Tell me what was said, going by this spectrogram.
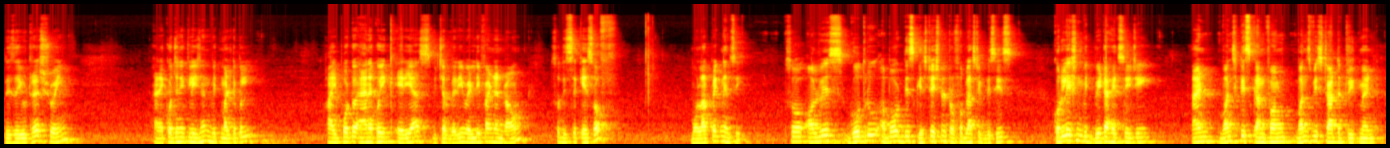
This is a uterus showing an echogenic lesion with multiple hypo to anechoic areas which are very well defined and round. So this is a case of molar pregnancy. So always go through about this gestational trophoblastic disease correlation with beta HCG and once it is confirmed, once we start the treatment,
